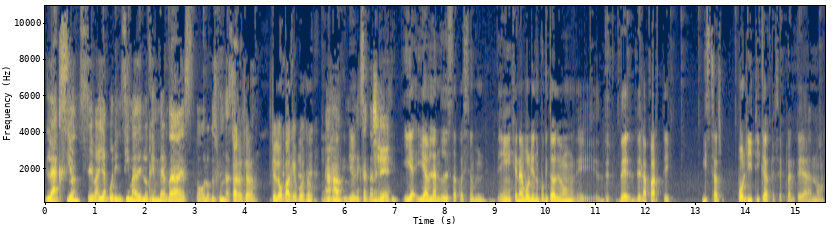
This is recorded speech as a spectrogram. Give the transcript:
la acción se vaya por encima de lo que en verdad es todo lo que es Fundación. Claro, claro. Que lo opaque, pues, ¿no? Ajá, Yo- exactamente. Sí. Y, y hablando de esta cuestión, en general, volviendo un poquito de, un- eh, de, de- de la parte quizás política que se plantea, ¿no?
